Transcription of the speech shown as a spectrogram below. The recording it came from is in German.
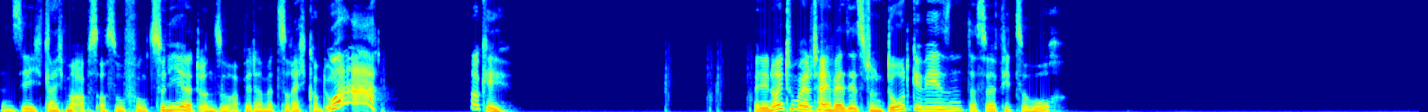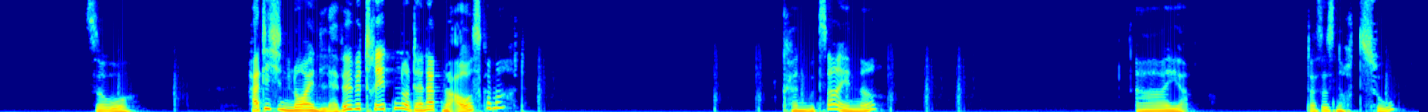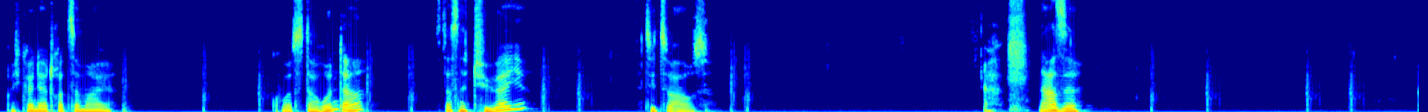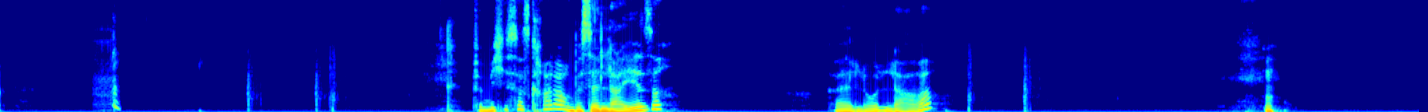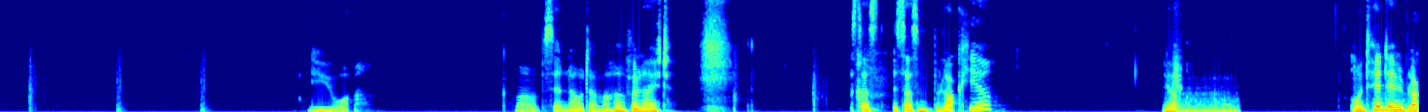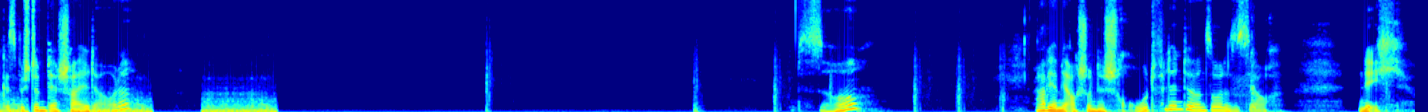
Dann sehe ich gleich mal, ob es auch so funktioniert und so, ob ihr damit zurechtkommt. Uah! Okay. Bei den neuen Tomb Raider-Teilen wäre sie jetzt schon tot gewesen. Das wäre viel zu hoch. So. Hatte ich einen neuen Level betreten und dann hatten wir ausgemacht? Kann gut sein, ne? Ah ja. Das ist noch zu. Ich könnte ja trotzdem mal kurz darunter. Ist das eine Tür hier? Sieht so aus. Ach, Nase. Für mich ist das gerade auch ein bisschen leise. Hallo, Lara? Hm. Joa. Man ein bisschen lauter machen vielleicht. Ist das, ist das ein Block hier? Ja. Und hinter dem Block ist bestimmt der Schalter, oder? So. Ah, wir haben ja auch schon eine Schrotflinte und so. Das ist ja auch nicht.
